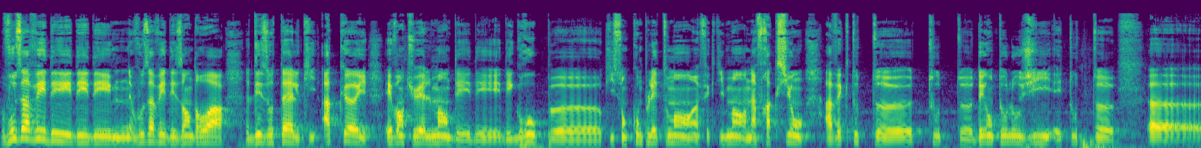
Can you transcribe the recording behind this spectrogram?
Vous avez des, endroits, des hôtels qui accueillent éventuellement des groupes euh, qui sont complètement, effectivement, en infraction avec toute, euh, toute déontologie et toute euh,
